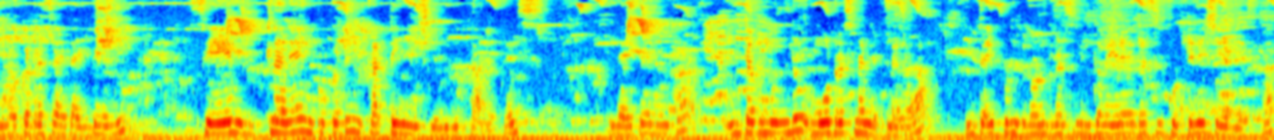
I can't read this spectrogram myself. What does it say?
ఇది ఒక డ్రెస్ అయితే అయిపోయింది. సేమ్ ఇట్లనే ఇంకొకటి కట్టింగ్ చేసినది గుట్టాలి ఫ్రెండ్స్. ఇది అయిపోయినాక ఇంతకు ముందు మూడు డ్రెస్సులు అని చెప్పినా కదా. ఇంత ఇప్పుడు రెండు డ్రెస్సులు ఇంకా వేరే డ్రెస్సులు కుట్టినే షేర్ చేస్తాను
